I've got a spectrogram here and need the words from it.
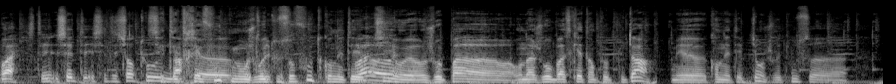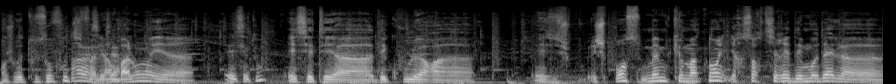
Ouais, c'était- surtout. c'était très foot, euh, mais on jouait tous au foot quand on était Ouais, petits. ouais, ouais. On jouait pas, on a joué au basket un peu plus tard, mais euh, quand on était petits, on jouait tous, euh, on jouait tous au foot. Il fallait un clair. ballon et euh, Et c'est tout. et c'était euh, des couleurs. euh, et je, je pense même que maintenant, il ressortirait des modèles euh,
